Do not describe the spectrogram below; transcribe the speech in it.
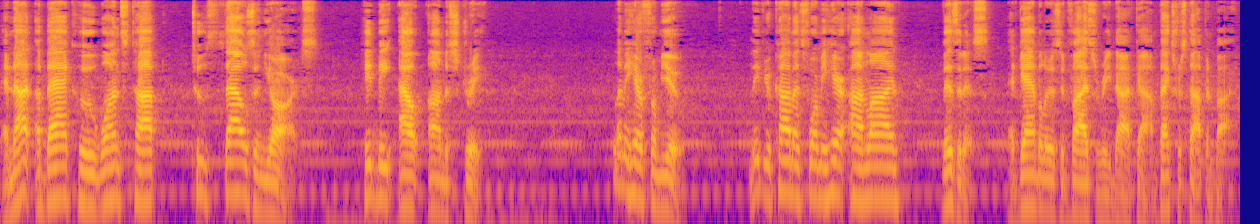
and not a back who once topped 2,000 yards, he'd be out on the street. Let me hear from you. Leave your comments for me here online. Visit us at gamblersadvisory.com. Thanks for stopping by.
